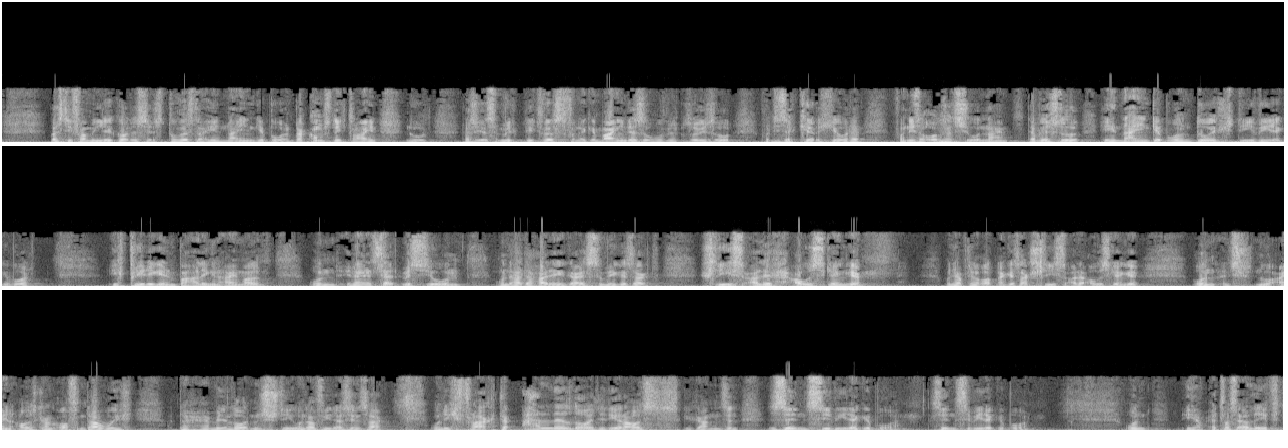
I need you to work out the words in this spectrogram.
was die Familie Gottes ist. Du wirst da hineingeboren. Da kommst nicht rein, nur, dass du jetzt Mitglied wirst von der Gemeinde, so, sowieso, von dieser Kirche oder von dieser Organisation. Nein, da wirst du hineingeboren durch die Wiedergeburt. Ich predige in Balingen einmal und in einer Zeltmission und da hat der Heilige Geist zu mir gesagt, schließ alle Ausgänge. Und ich habe den Ordner gesagt, schließ alle Ausgänge und nur ein Ausgang offen, da wo ich daher mit den Leuten stehe und auf Wiedersehen sage. Und ich fragte alle Leute, die rausgegangen sind, sind sie wiedergeboren? Sind sie wiedergeboren? Und ich habe etwas erlebt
